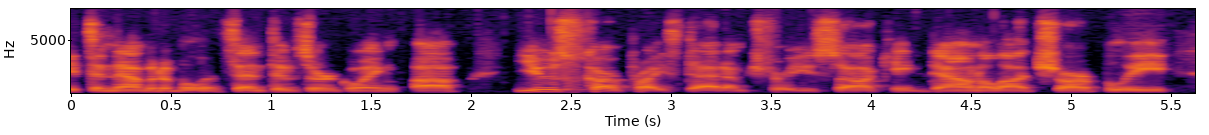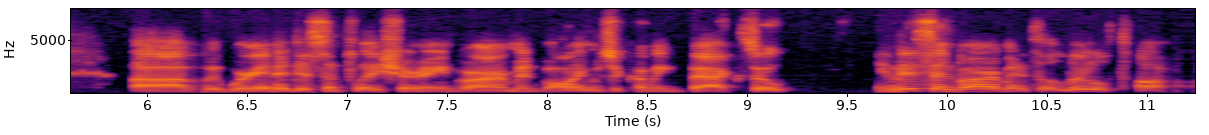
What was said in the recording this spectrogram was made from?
It's inevitable. Incentives are going up. Used car price data, I'm sure you saw, came down a lot sharply. Uh, we're in a disinflationary environment. Volumes are coming back. So in this environment, it's a little tough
